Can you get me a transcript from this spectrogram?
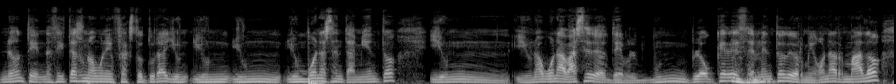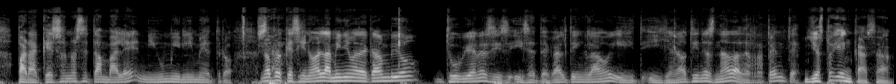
¿no? Te, necesitas una buena infraestructura y un, y un, y un, y un buen asentamiento y, un, y una buena base de, de un bloque de cemento de hormigón armado para que eso no se tambalee ni un milímetro. no, porque si no, a la mínima de cambio, tú vienes y, y se te cae el tinglao y, y ya no tienes nada de repente. Yo estoy en casa.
